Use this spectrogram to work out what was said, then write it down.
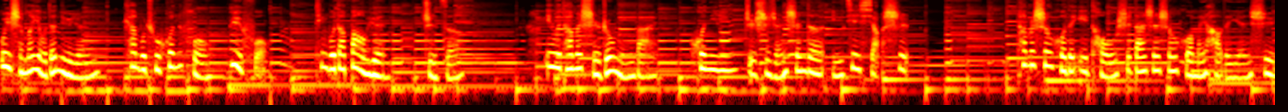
为什么有的女人看不出婚否、育否，听不到抱怨、指责？因为她们始终明白，婚姻只是人生的一件小事。他们生活的一头是单身生活美好的延续，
